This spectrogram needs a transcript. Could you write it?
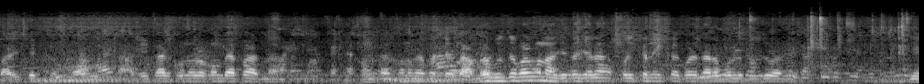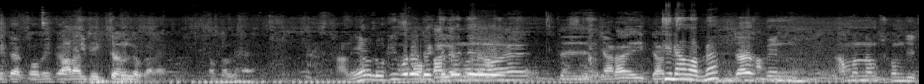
বাড়িতে একটু আগেকার কোনো রকম ব্যাপার না এখনকার কোনো ব্যাপার সেটা আমরা বুঝতে পারব না। যেটা যারা পরীক্ষা নিরীক্ষা করে তারা বললে বুঝতে পারবে যে এটা কবে কারা দেখতে পেল কারা? সকালে? আমিও লক্ষ্মীপুরে দেখতে যে যারা এই কি নাম আপনার? ডাস্টবিন আমার নাম সঞ্জিত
